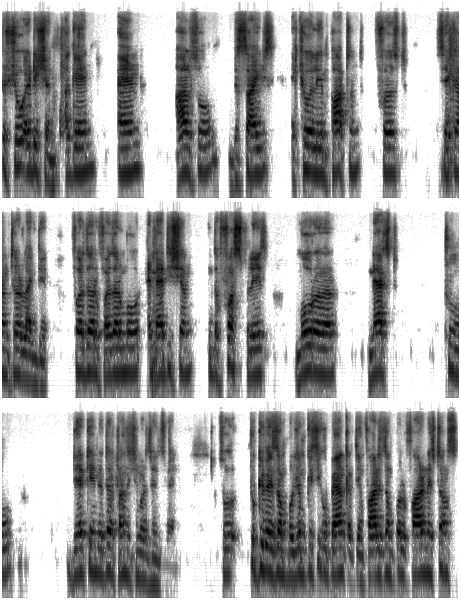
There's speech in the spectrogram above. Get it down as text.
to show addition again and also besides actually important first second third like that. Further furthermore in addition in the first place moreover next to there can be other transition words as well. So to give example ko bayan karte hain for example for instance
